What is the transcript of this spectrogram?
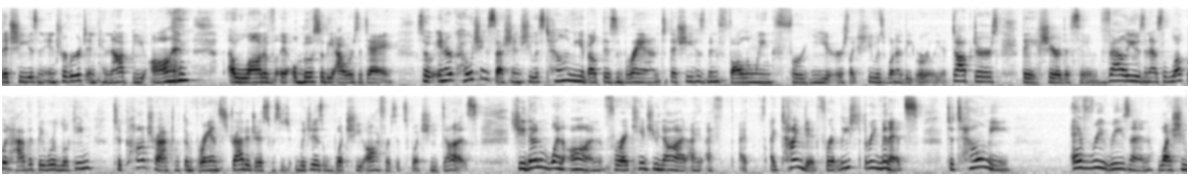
that she is an introvert and cannot be on a lot of most of the hours a day. So, in her coaching session, she was telling me about this brand that she has been following for years. Like, she was one of the early adopters, they share the same values, and as luck would have it, they were looking to contract with the brand strategist, which is, which is what she offers, it's what she does. She then went on, for I kid you not, I, I, I timed it for at least three minutes to tell me every reason why she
